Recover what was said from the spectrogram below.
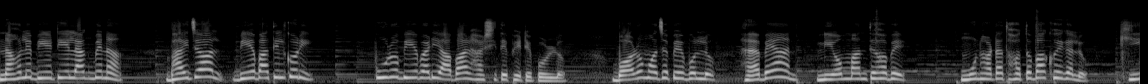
না হলে বিয়ে টিয়ে লাগবে না। ভাই চল, বিয়ে বাতিল করি। পুরো বিয়ে বাড়ি আবার হাসিতে ফেটে পড়ল। বড় মজা পেয়ে বলল হ্যাঁ বেয়ান, নিয়ম মানতে হবে। মুন হঠাৎ হতবাক হয়ে গেল, কি?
